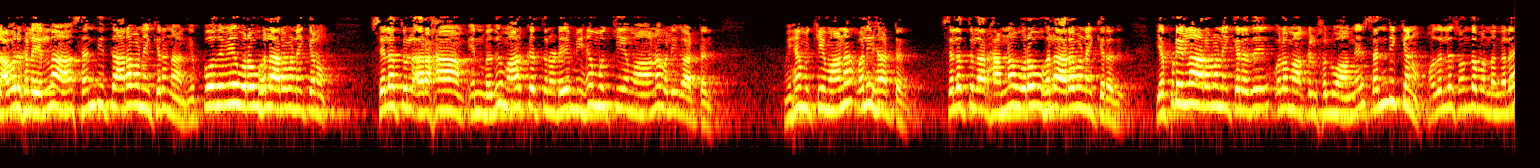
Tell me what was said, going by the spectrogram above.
அவர்களை எல்லாம் சந்தித்து அரவணைக்கிற நாள். எப்போதுமே உறவுகளை அரவணைக்கணும். சிலத்துல் அரஹாம் என்பது மார்க்கத்தினுடைய மிக முக்கியமான வழிகாட்டல். மிக முக்கியமான வழிகாட்டல். சிலத்துல் அரஹாம்னா உறவுகளை அரவணைக்கிறது. எப்படிலாம் அரவணைக்கிறது? உலமாக்கள் சொல்லுவாங்க சந்திக்கணும். முதல்ல சொந்த பந்தங்களை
